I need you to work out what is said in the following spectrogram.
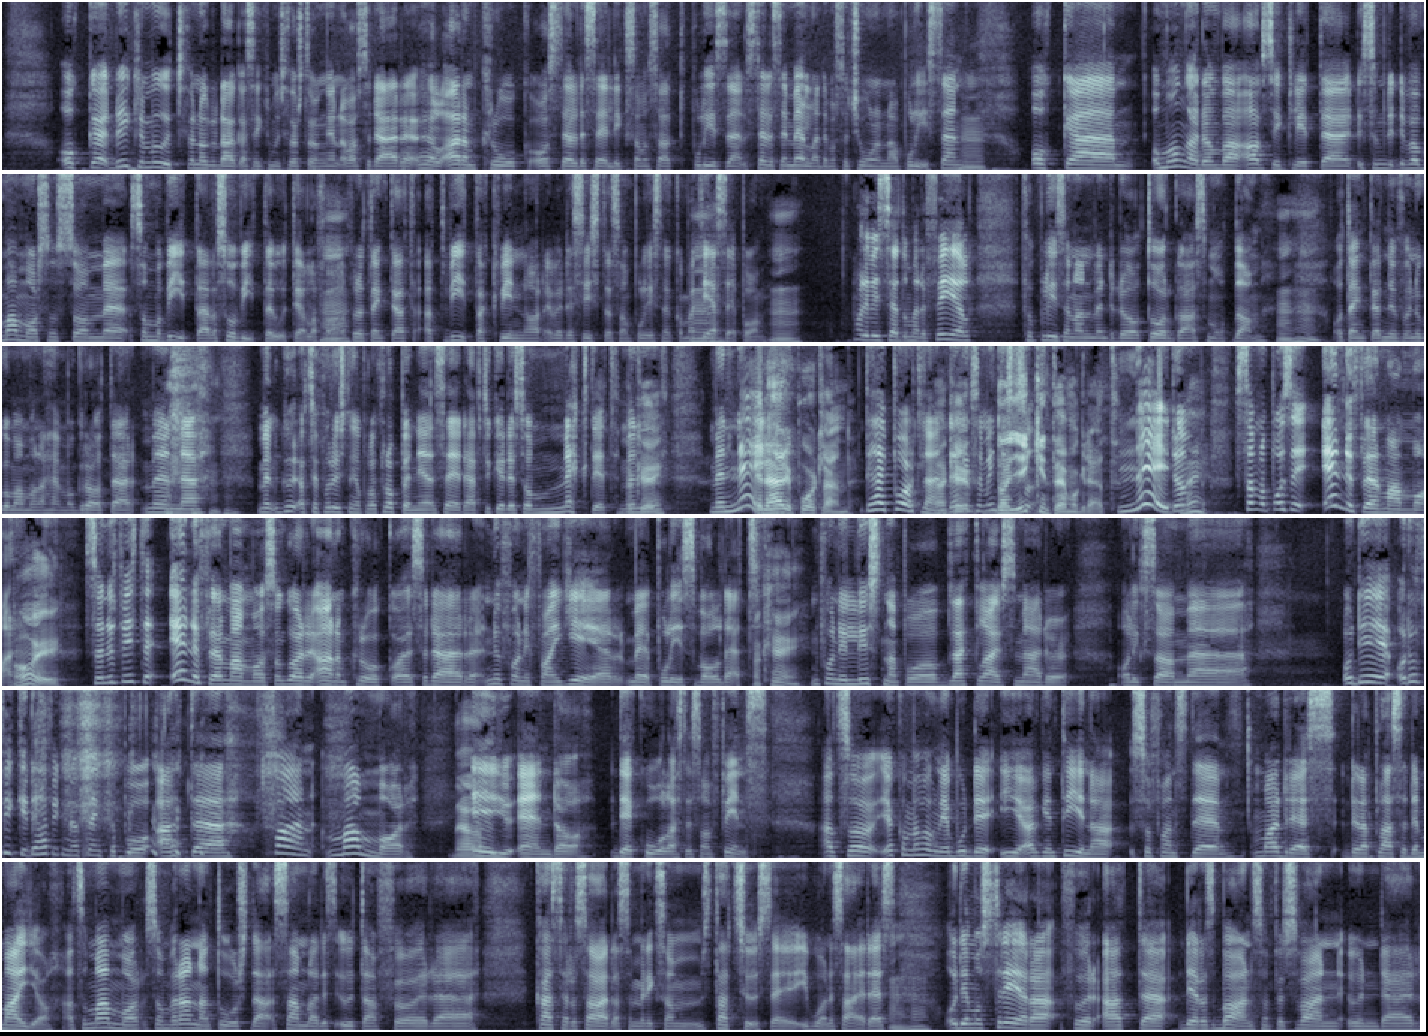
Och eh, då gick de ut för några dagar sedan, gick de ut första gången och var sådär, eh, höll armkrok och ställde sig liksom så att polisen, ställde sig mellan demonstrationerna och polisen. Mm. Och, eh, och många av dem var avsiktligt, liksom, det, var mammor som, som, som var vita, eller så vita ut i alla fall, Mm. för de tänkte att, att vita kvinnor är väl det sista som polisen kommer att Mm. ge sig på. Och det visade sig att de hade fel, för polisen använde då tårgas mot dem. Mhm. Och tänkte att nu, får, nu går mammorna hem och gråter. Men, eh, men gud, alltså jag får rysningar på kroppen när jag säger det här, för jag tycker det är så mäktigt. Men, Okej. men nej! Är det här i Portland? Det här är Portland. Okej, är liksom De så- gick inte hem och grät? Nej, de Nej. samlar på sig ännu fler mammor. Oj. Så nu finns det ännu fler mammor som går i armkrok och är sådär, nu får ni fan ge er med polisvåldet. Okej. Nu får ni lyssna på Black Lives Matter och liksom... och, det, och då fick, det här fick mig att tänka på att eh, fan, mammor Ja. är ju ändå det coolaste som finns. Alltså, jag kommer ihåg när jag bodde i Argentina så fanns det Madres de la Plaza de Mayo, alltså mammor som varannan torsdag samlades utanför eh, Casa Rosada som är liksom stadshuset i Buenos Aires Mhm. och demonstrera för att eh, deras barn som försvann under...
